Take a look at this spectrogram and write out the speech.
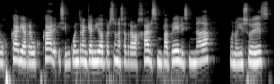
buscar y a rebuscar y se encuentran que han ido a personas a trabajar sin papeles, sin nada, bueno, y eso es,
